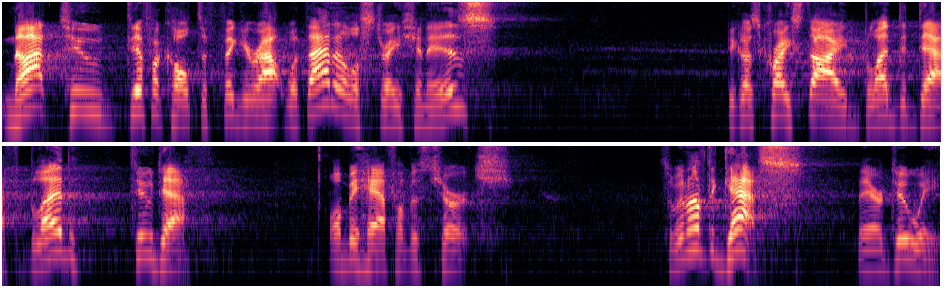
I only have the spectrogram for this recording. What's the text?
Not too difficult to figure out what that illustration is because Christ died, bled to death, bled to death on behalf of his church. So we don't have to guess there, do we?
